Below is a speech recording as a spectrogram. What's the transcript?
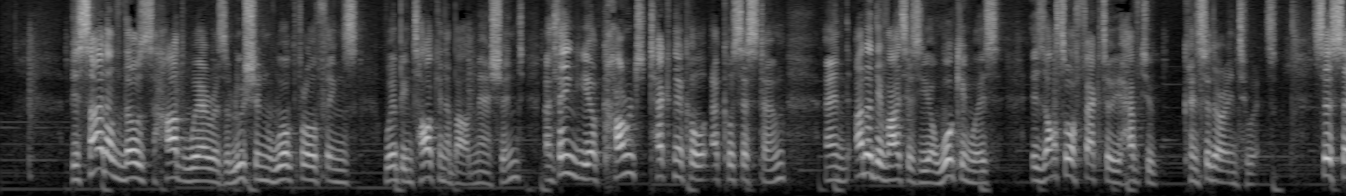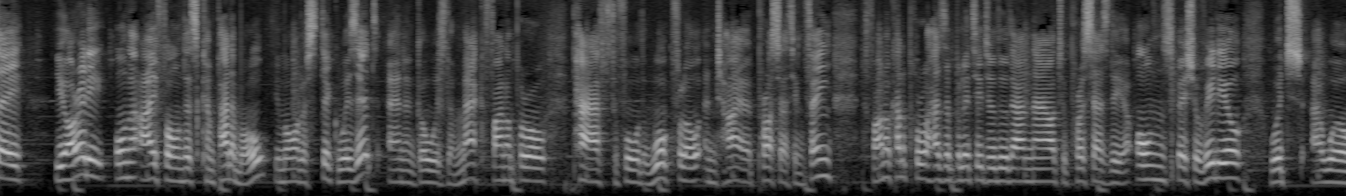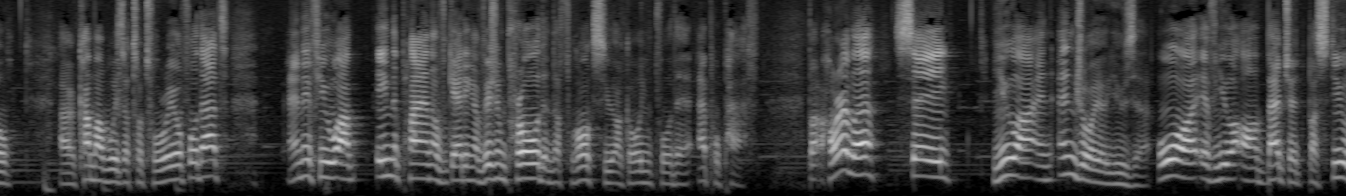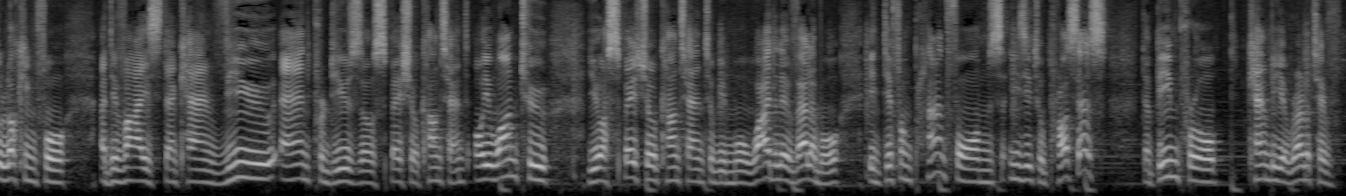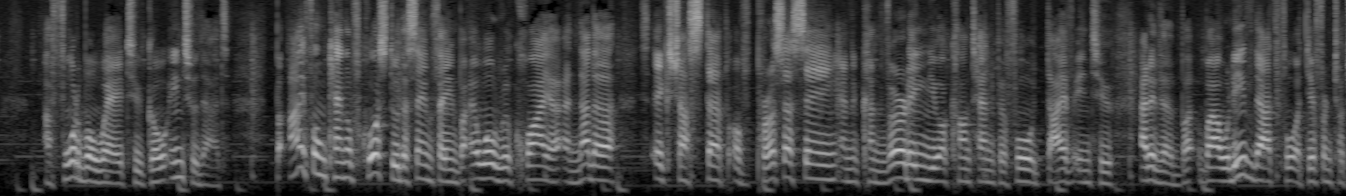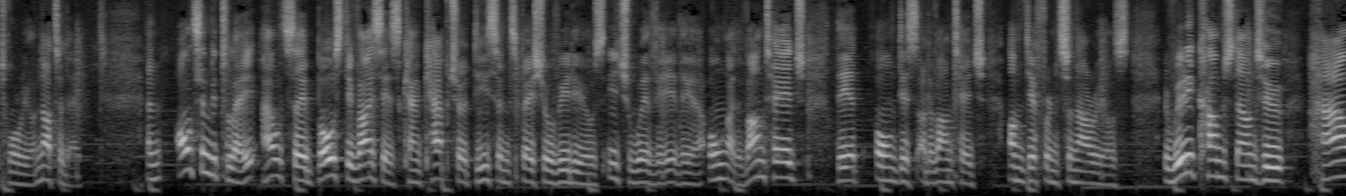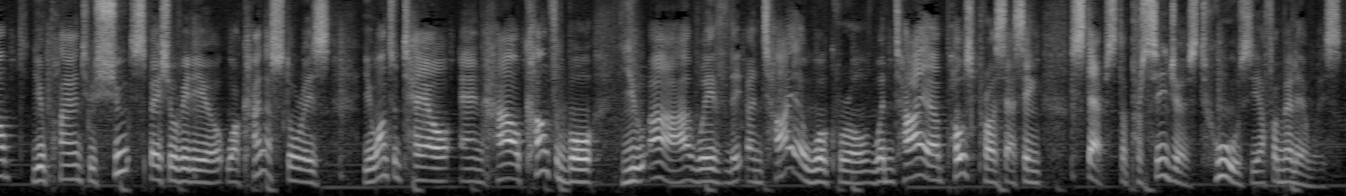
Beside of those hardware resolution workflow things we've been talking about mentioned, I think your current technical ecosystem and other devices you're working with is also a factor you have to consider into it. So say you already own an iPhone that's compatible, you might want to stick with it and go with the Mac Final Pro path for the workflow entire processing thing. Final Cut Pro has the ability to do that now to process their own spatial video, which I will uh, come up with a tutorial for that. And if you are in the plan of getting a Vision Pro, then of course you are going for the Apple path. But however, say you are an Android user, or if you are on budget but still looking for a device that can view and produce those spatial content, or you want to your spatial content to be more widely available in different platforms, easy to process, the Beam Pro can be a relative affordable way to go into that. But iPhone can of course do the same thing, but it will require another extra step of processing and converting your content before dive into editor. But, but I will leave that for a different tutorial, not today. And ultimately, I would say both devices can capture decent spatial videos, each with their own advantage, their own disadvantage on different scenarios. It really comes down to how you plan to shoot spatial video, what kind of stories you want to tell, and how comfortable you are with the entire workflow, entire post-processing steps, the procedures, tools you're familiar with.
